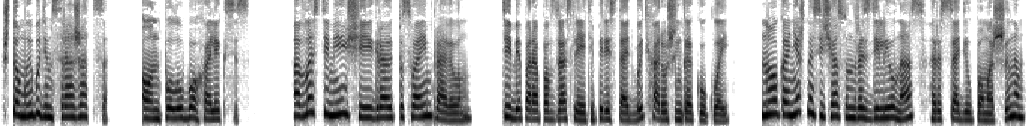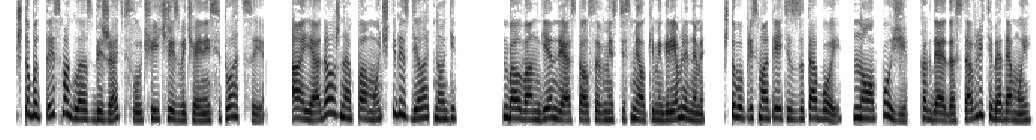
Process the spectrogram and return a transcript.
что мы будем сражаться. Он полубог, Алексис. А власть имеющие играют по своим правилам. Тебе пора повзрослеть и перестать быть хорошенькой куклой. Но, конечно, сейчас он разделил нас, рассадил по машинам, чтобы ты смогла сбежать в случае чрезвычайной ситуации. А я должна помочь тебе сделать ноги. Болван Генри остался вместе с мелкими гремлинами, чтобы присмотреть из-за тобой, но позже, когда я доставлю тебя домой.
